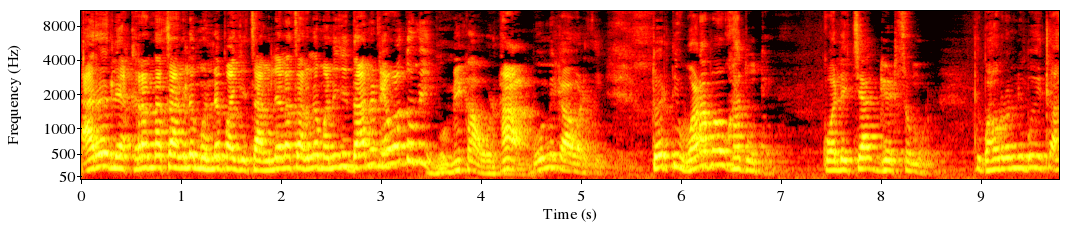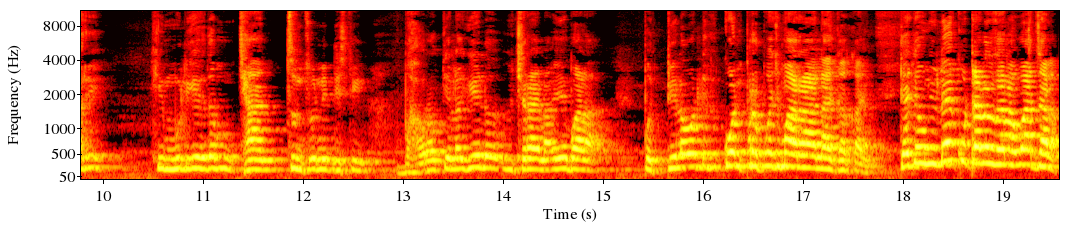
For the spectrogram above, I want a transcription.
अरे लेकरांना चांगलं म्हणलं पाहिजे. चांगल्याला चांगलं म्हणायची दानं ठेवा तुम्ही. भूमिका आवडते. हां भूमिका आवडती. तर ती वडापाव खात होती कॉलेजच्या गेटसमोर ते भावरांनी बघितलं अरे ही मुलगी एकदम छान चुनचुनीत दिसती. भावराव तिला गेलं विचारायला ए बाळा पण तिला वाटलं की कोण प्रपोज मारायला का काय? त्याच्यावर लय कुठाळा झाला वाद झाला.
